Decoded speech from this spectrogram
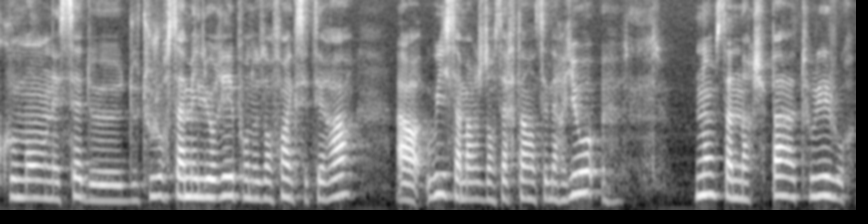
comment on essaie de, toujours s'améliorer pour nos enfants, etc. Alors oui, ça marche dans certains scénarios. Euh, non, ça ne marche pas tous les jours.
